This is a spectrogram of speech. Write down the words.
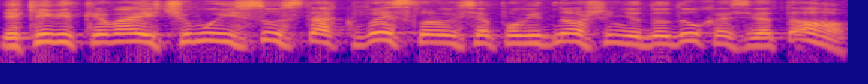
який відкриває, чому Ісус так висловився по відношенню до Духа Святого,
